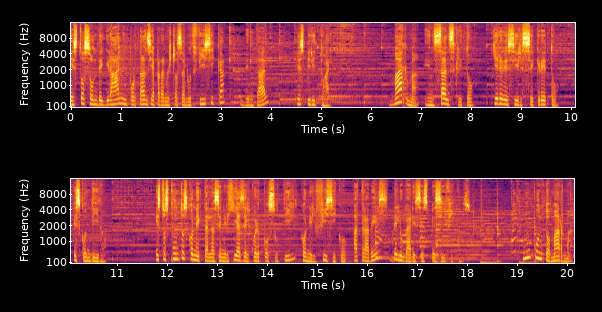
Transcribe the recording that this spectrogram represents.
Estos son de gran importancia para nuestra salud física, mental y espiritual. Marma en sánscrito quiere decir secreto, escondido. Estos puntos conectan las energías del cuerpo sutil con el físico a través de lugares específicos. Un punto marma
